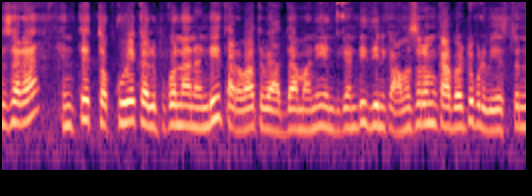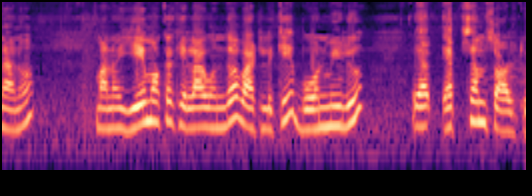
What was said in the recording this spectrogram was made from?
చూసారా? ఎంత తక్కువే కలుపుకున్నానండి. తర్వాత వేద్దామని. ఎందుకంటే దీనికి అవసరం కాబట్టి ఇప్పుడు వేస్తున్నాను. మనం ఏ మొక్కకి ఎలా ఉందో వాటికి బోన్ మీలు ఎ- ఎప్సమ్ సాల్ట్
